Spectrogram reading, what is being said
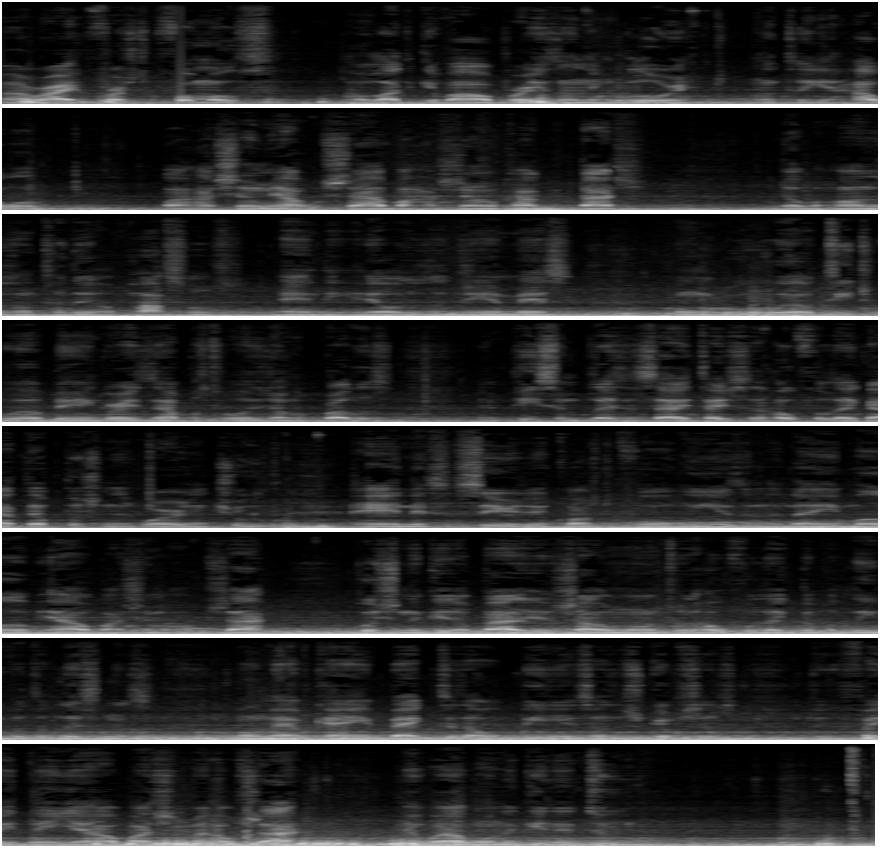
All right, first and foremost, I would like to give all praise and glory unto Yahweh, Bahashem Yahawashi, Bahashem Kakadash. Double honors unto the apostles and the elders of GMS, whom rule well, teach well, being great examples towards younger brothers. Peace and blessing salutations hopeful lake out there pushing his word and truth and in sincerity across the four winds in the name of Yahweh Yahawashi pushing to get up out of here. Shout Shalom to the hopeful Lake, the believers, the listeners, whom have came back to the obedience of the scriptures through faith in Yahweh Shema Shai. And what I want to get into,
